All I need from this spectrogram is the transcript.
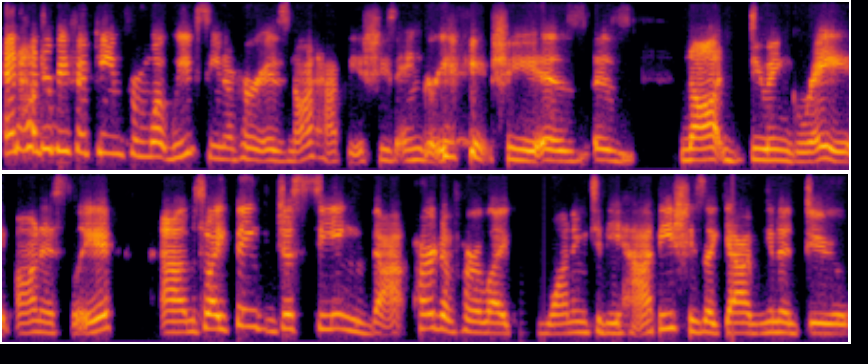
and Hunter B15 from what we've seen of her is not happy. She's angry. she is is not doing great, honestly. Um, so I think just seeing that part of her like wanting to be happy, she's like, yeah, I'm gonna do,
